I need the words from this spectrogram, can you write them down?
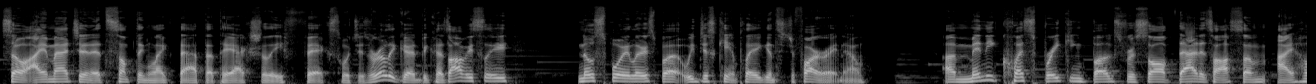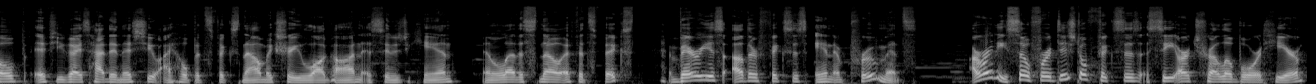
So I imagine it's something like that that they actually fixed, which is really good because obviously, no spoilers, but we just can't play against Jafar right now. Uh, many quest breaking bugs resolved. That is awesome. I hope if you guys had an issue, I hope it's fixed now. Make sure you log on as soon as you can and let us know if it's fixed. Various other fixes and improvements. Alrighty, so for additional fixes, see our Trello board here.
